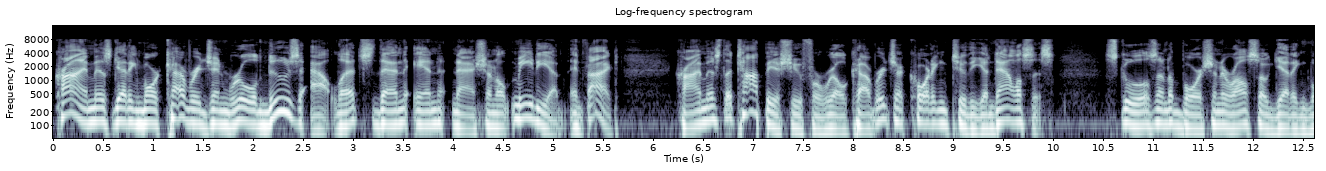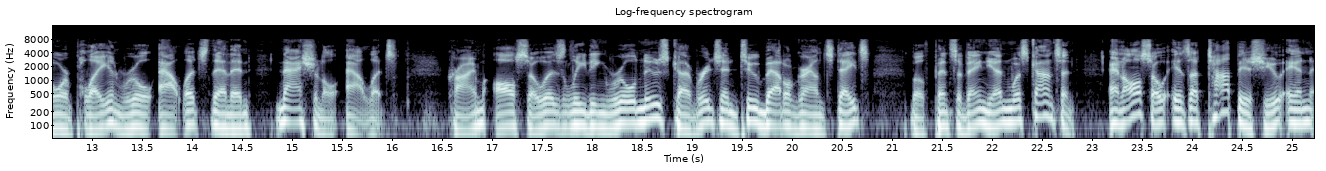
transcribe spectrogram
crime is getting more coverage in rural news outlets than in national media. In fact, crime is the top issue for rural coverage, according to the analysis. Schools and abortion are also getting more play in rural outlets than in national outlets. Crime also is leading rural news coverage in two battleground states, both Pennsylvania and Wisconsin, and also is a top issue in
